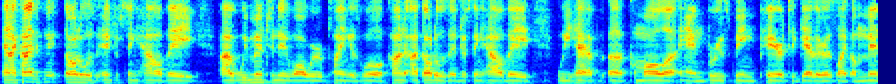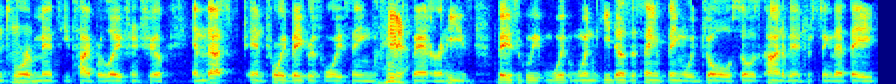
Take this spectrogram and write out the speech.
And I kind of thought it was interesting how they uh, we mentioned it while we were playing as well. Kind of I thought it was interesting how they we have uh, Kamala and Bruce being paired together as like a mentor mm-hmm. mentee type relationship, and that's and Troy Baker's voicing Bruce yeah. Banner, and he's basically with, when he does the same thing with Joel. So it's kind of interesting that they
